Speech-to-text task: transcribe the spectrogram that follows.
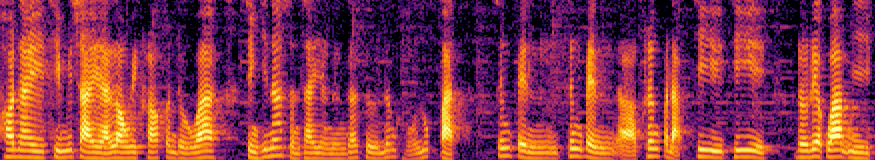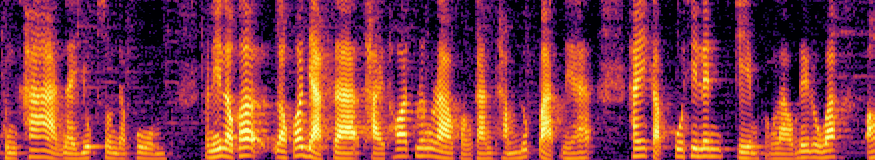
พอในทีมวิจัยลองวิเคราะห์กันดูว่าสิ่งที่น่าสนใจอย่างหนึ่งก็คือเรื่องของลูกปัด ซึ่งเป็นซึ่งเป็นเครื่องประดับที่ที่เราเรียกว่ามีคุณค่าในยุคสุนทรภูมิอันนี้เราก็เราก็อยากจะถ่ายทอดเรื่องราวของการทำลูกปัดเนี่ยฮะ ให้กับผู้ที่เล่นเกมของเราได้รู้ว่าอ๋อ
